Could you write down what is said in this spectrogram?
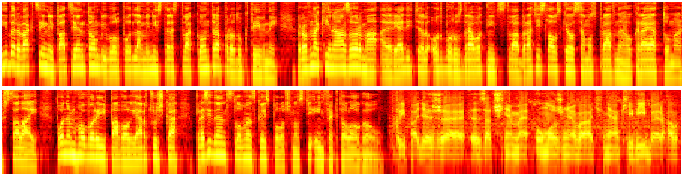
Výber vakcíny pacientom by bol podľa ministerstva kontraproduktívny. Rovnaký názor má aj riaditeľ odboru zdravotníctva Bratislavského samozprávneho kraja Tomáš Salaj. Po ňom hovorí Pavol Jarčuška, prezident Slovenskej spoločnosti infektológov. V prípade, že začneme umožňovať nejaký výber a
